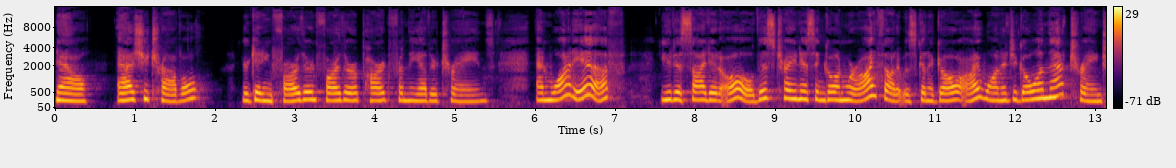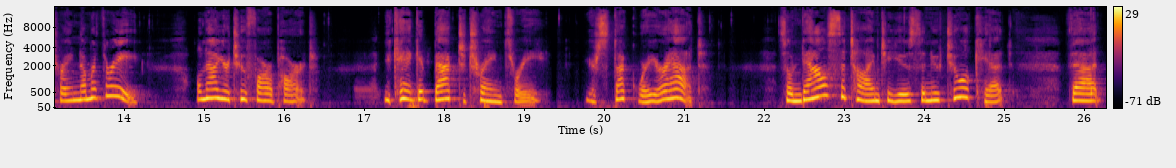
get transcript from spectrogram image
Now, as you travel, you're getting farther and farther apart from the other trains. And what if you decided, oh, this train isn't going where I thought it was going to go. I wanted to go on that train, train number three. Well, now you're too far apart. You can't get back to train three. You're stuck where you're at. So now's the time to use the new toolkit that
